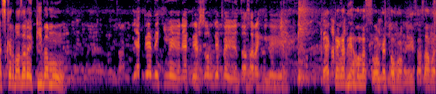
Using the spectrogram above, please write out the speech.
আজকের বাজারে কি পামু এক টাকা দিয়ে কি পাইবেন? এক সোল গেট পাইবেন তাছাড়া কি পাইবেন? এক টাকা দিয়ে বলে পাবো আমি এই চাচা আমার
